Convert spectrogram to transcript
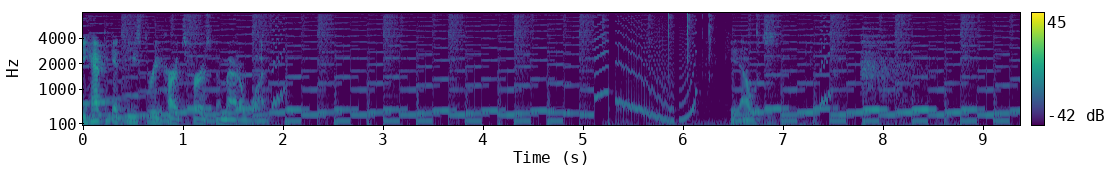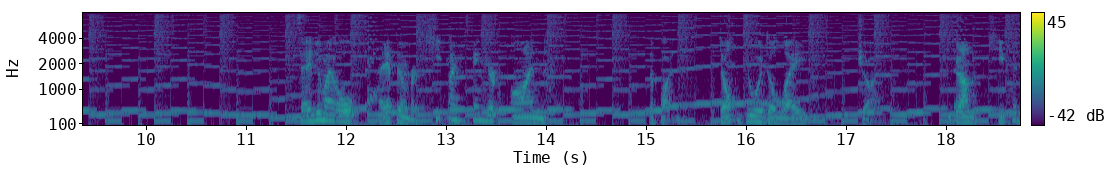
And you have to get these three hearts first, no matter what. Okay, that was... So I do my ult, I have to remember, keep my finger on the button. Don't do a delay shot. Keep it keep it,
